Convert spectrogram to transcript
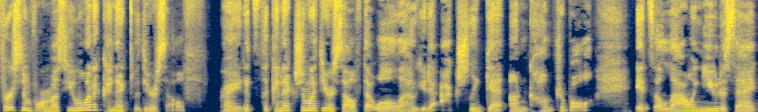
first and foremost, you want to connect with yourself right? It's the connection with yourself that will allow you to actually get uncomfortable. It's allowing you to say,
